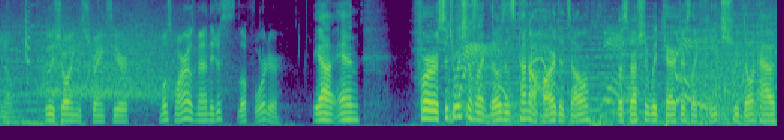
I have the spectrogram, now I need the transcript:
you know, really showing his strengths here. Most Marios, man, they just love forward air. Yeah, and for situations like those, it's kind of hard to tell, especially with characters like Peach who don't have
